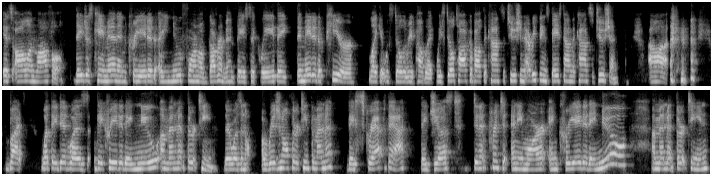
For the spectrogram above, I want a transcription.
it's all unlawful they just came in and created a new form of government basically they they made it appear like it was still the republic. We still talk about the Constitution. Everything's based on the Constitution. Uh, but what they did was they created a new Amendment 13. There was an original 13th Amendment. They scrapped that. They just didn't print it anymore and created a new Amendment 13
